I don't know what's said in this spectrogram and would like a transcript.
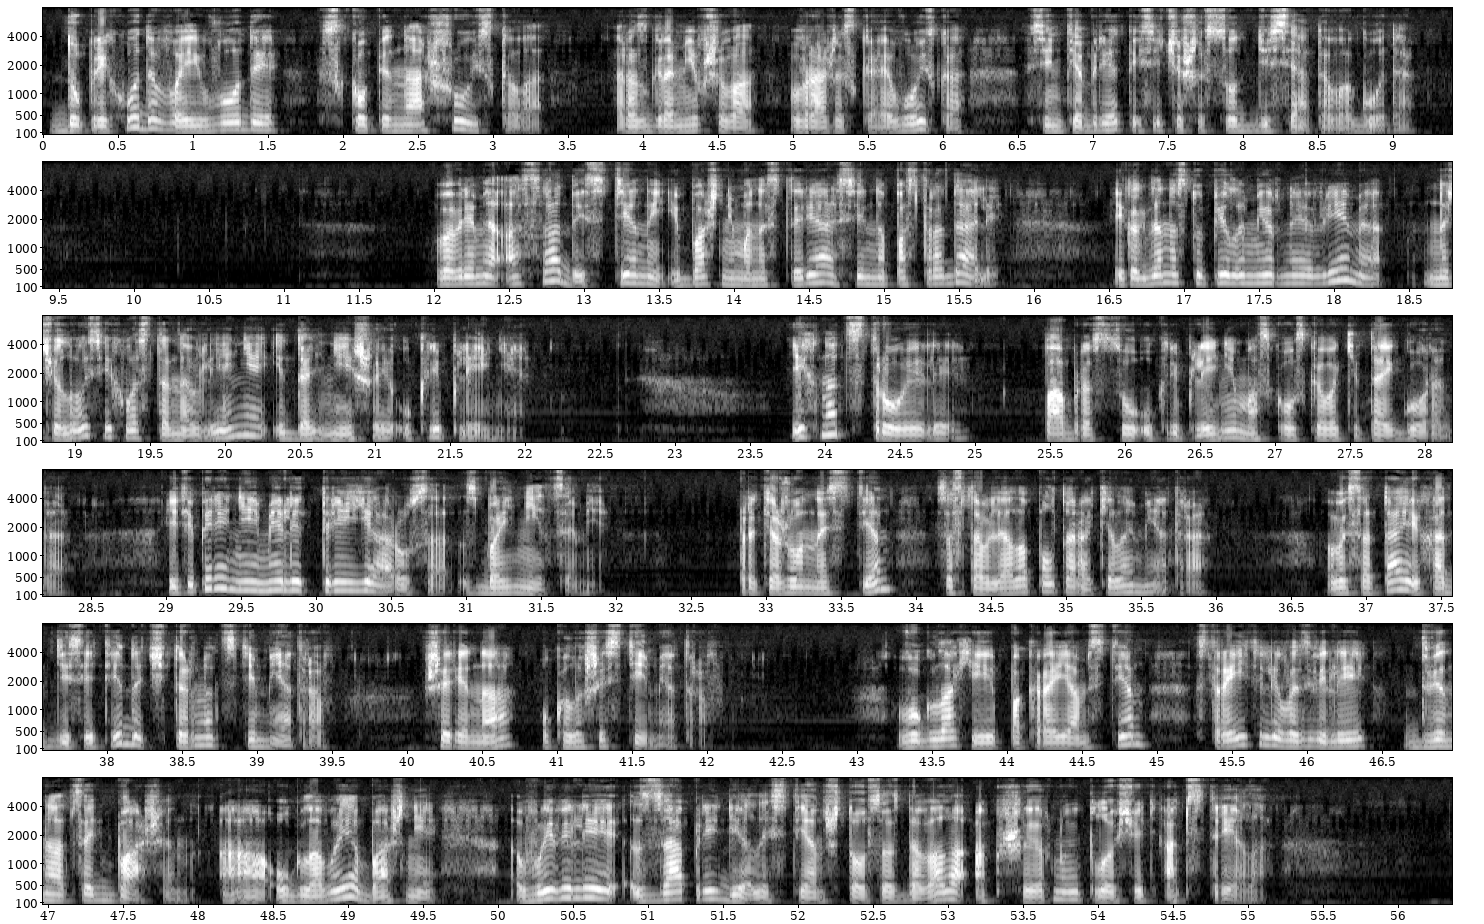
до прихода воеводы Скопина-Шуйского, разгромившего вражеское войско в сентябре 1610 года. Во время осады стены и башни монастыря сильно пострадали, и когда наступило мирное время, началось их восстановление и дальнейшее укрепление. Их надстроили по образцу укрепления московского Китай-города, и теперь они имели три яруса с бойницами. Протяженность стен составляла полтора километра. Высота их от 10 до 14 метров – ширина около 6 метров. В углах и по краям стен строители возвели 12 башен, а угловые башни вывели за пределы стен, что создавало обширную площадь обстрела.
